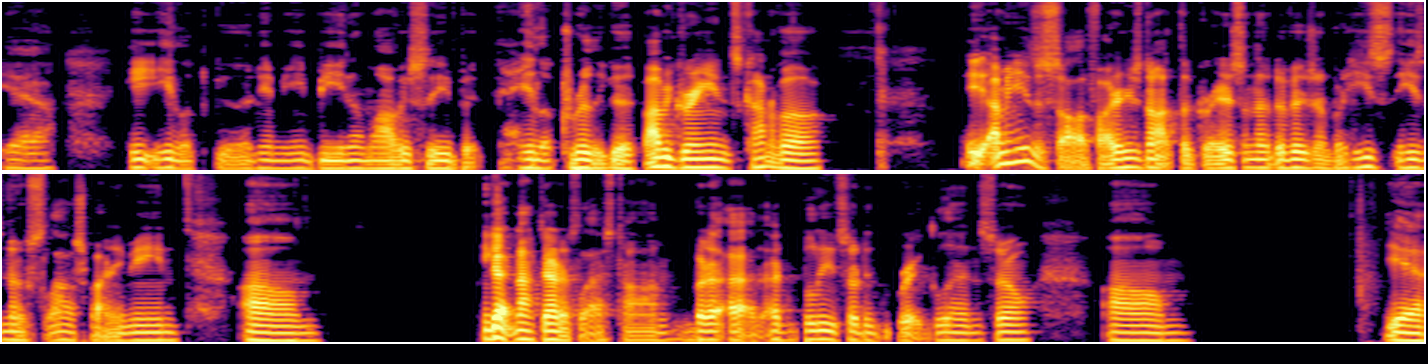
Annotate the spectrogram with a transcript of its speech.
yeah, he he looked good. I mean, he beat him obviously, but he looked really good. Bobby Green's kind of a he, I mean, he's a solid fighter. He's not the greatest in the division, but he's he's no slouch by any mean. Um, he got knocked out his last time, but I, I believe so did Rick Glenn. So, um, yeah,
